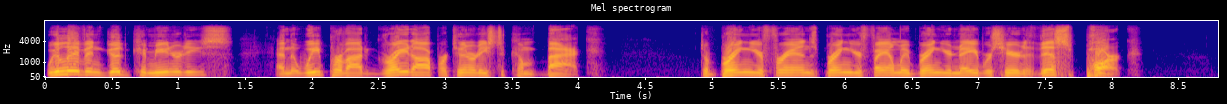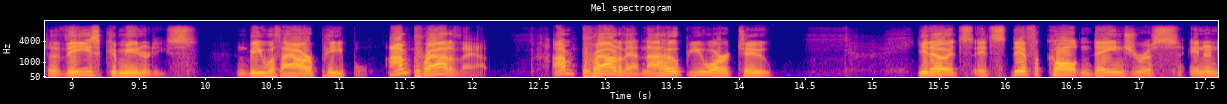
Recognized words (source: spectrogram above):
We live in good communities and that we provide great opportunities to come back, to bring your friends, bring your family, bring your neighbors here to this park, to these communities, and be with our people. I'm proud of that. I'm proud of that, and I hope you are too. You know, it's it's difficult and dangerous in, an,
